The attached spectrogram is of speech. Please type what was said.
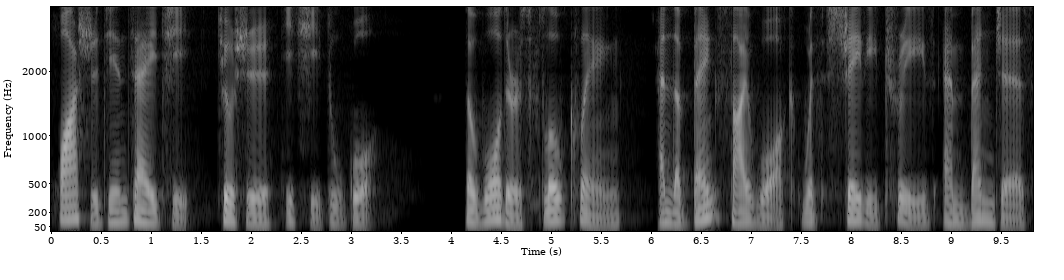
花时间在一起，就是一起度过。The waters flow clean, and the bank sidewalk with shady trees and benches.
